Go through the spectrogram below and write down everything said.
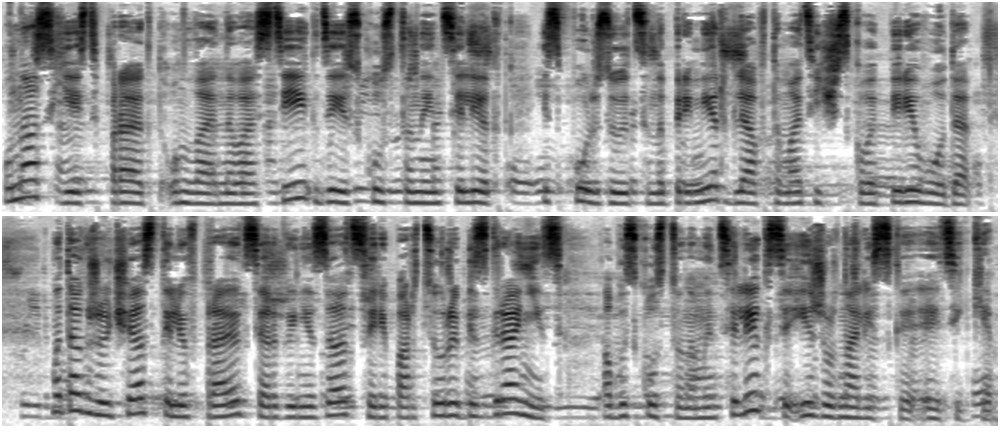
У нас есть есть проект онлайн-новостей, где искусственный интеллект используется, например, для автоматического перевода. Мы также участвовали в проекте организации «Репортеры без границ» об искусственном интеллекте и журналистской этике.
